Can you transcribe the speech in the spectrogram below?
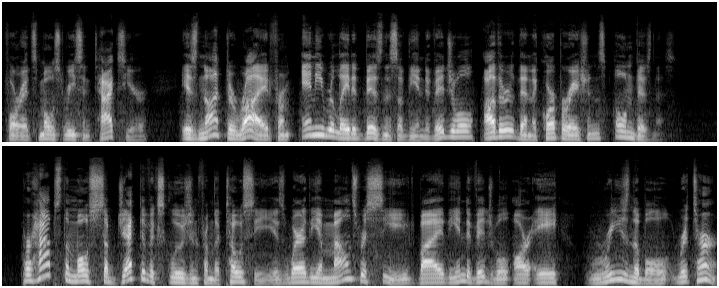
for its most recent tax year is not derived from any related business of the individual other than the corporation's own business. Perhaps the most subjective exclusion from the TOSI is where the amounts received by the individual are a reasonable return.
